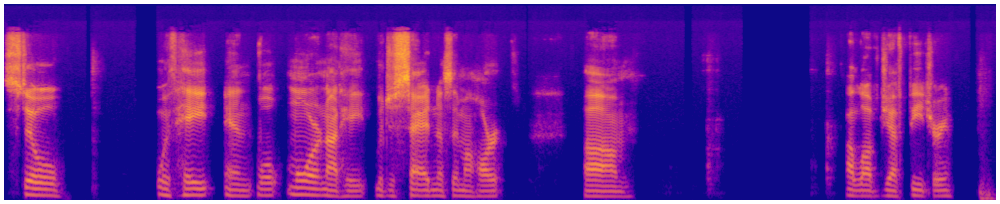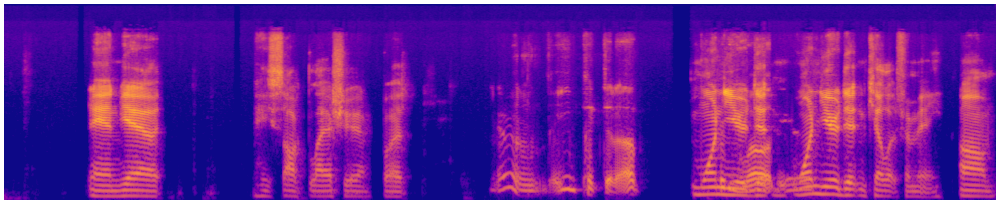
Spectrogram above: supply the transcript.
still with hate and well more not hate, but just sadness in my heart. Um I love Jeff Petry. And yeah, he sucked last year, but Oh, you picked it up. one year well didn't end. one year didn't kill it for me. Um,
